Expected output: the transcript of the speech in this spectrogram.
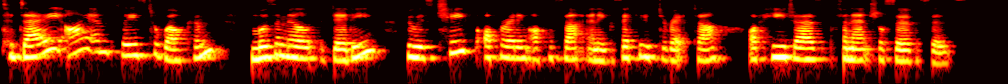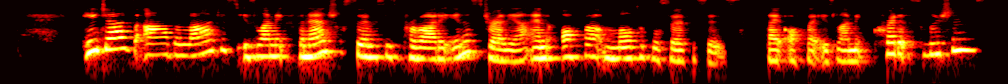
Today, I am pleased to welcome Muzzammil Dhedhy, who is Chief Operating Officer and Executive Director of Hejaz Financial Services. Hejaz are the largest Islamic financial services provider in Australia and offer multiple services. They offer Islamic credit solutions,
